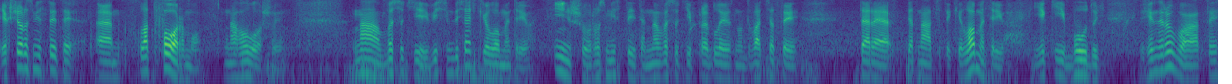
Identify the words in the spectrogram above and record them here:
Якщо розмістити е, платформу, наголошую, на висоті 80 кілометрів, іншу розмістити на висоті приблизно 20-15 кілометрів, які будуть генерувати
